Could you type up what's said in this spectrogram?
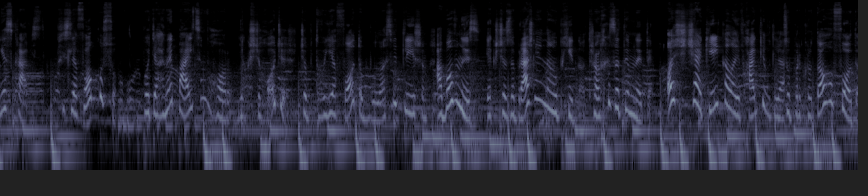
Яскравість. Після фокусу потягни пальцем вгору, якщо хочеш, щоб твоє фото було світлішим, або вниз, якщо зображення необхідно трохи затемнити. Ось ще кілька лайфхаків для суперкрутого фото.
